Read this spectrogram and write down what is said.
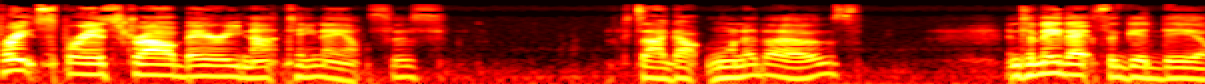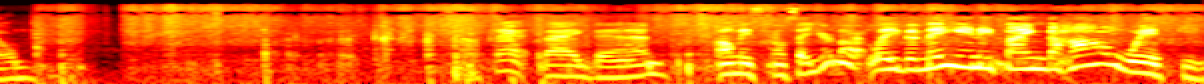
Fruit spread strawberry, 19 ounces. So I got one of those. And to me, that's a good deal that bag done. Omi's going to say, you're not leaving me anything to haul with you.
